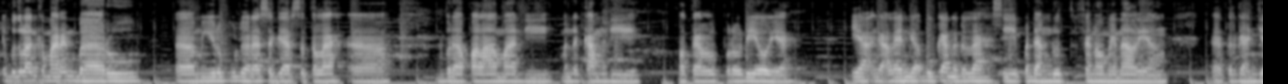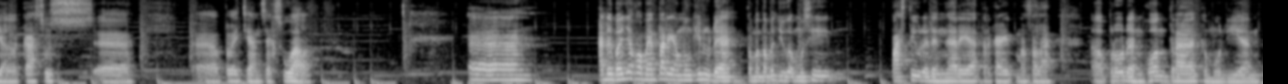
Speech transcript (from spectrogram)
kebetulan kemarin baru uh, menghirup udara segar setelah uh, beberapa lama di mendekam di Hotel Prodeo ya. Ya nggak lain nggak bukan adalah si pedangdut fenomenal yang uh, terganjal kasus uh, uh, pelecehan seksual. Uh, ada banyak komentar yang mungkin udah teman-teman juga mesti pasti udah dengar ya terkait masalah uh, pro dan kontra, kemudian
